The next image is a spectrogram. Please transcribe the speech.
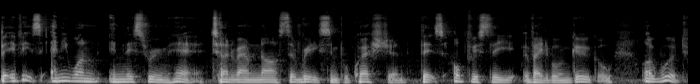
But if it's anyone in this room here turn around and ask a really simple question that's obviously available in Google, I would,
